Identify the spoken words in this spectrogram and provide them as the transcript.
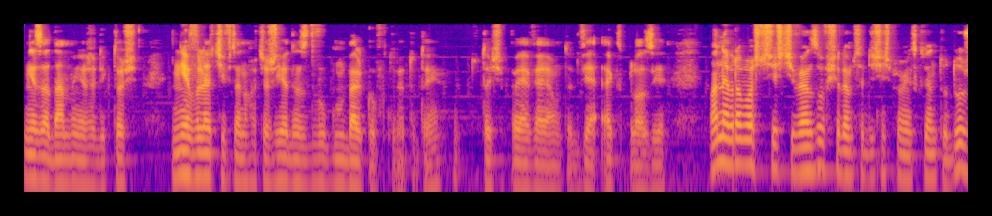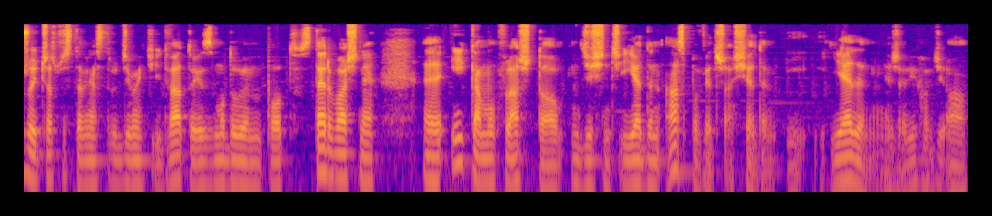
nie zadamy, jeżeli ktoś nie wleci w ten chociaż jeden z dwóch bąbelków, które tutaj, tutaj się pojawiają, te dwie eksplozje. Manewrowość 30 węzłów, 710 promień skrętu dużo i czas przestawienia steru 9,2 to jest z modułem pod ster właśnie e, i kamuflaż to 10,1, a z powietrza 7,1 jeżeli chodzi o...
